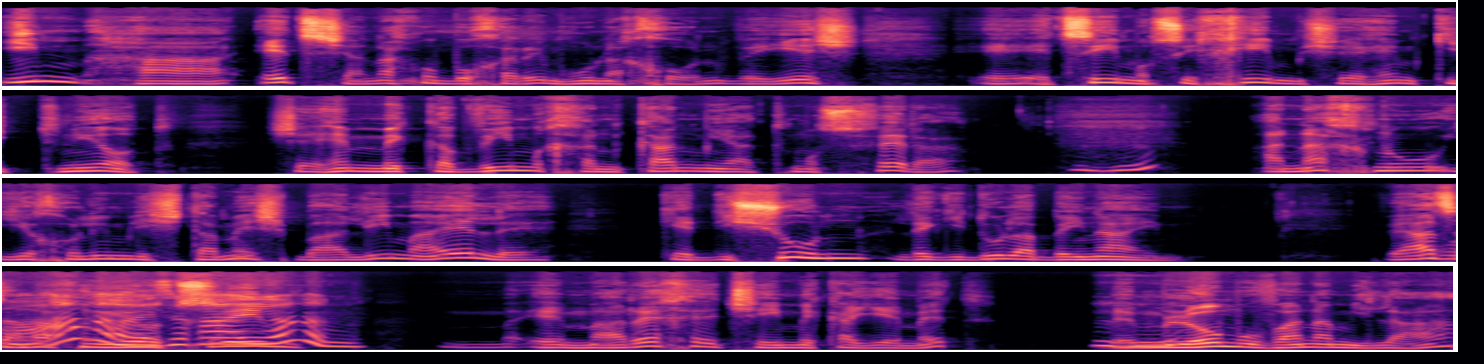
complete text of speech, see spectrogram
אם העץ שאנחנו בוחרים הוא נכון, ויש אה, עצים או שיחים שהם קטניות, שהם מקווים חנקן מהאטמוספירה, אנחנו יכולים להשתמש בעלים האלה כדישון לגידול הביניים. ואז וואו, אנחנו יוצרים. אה, מערכת שהיא מקיימת, במלוא מובן המילה,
